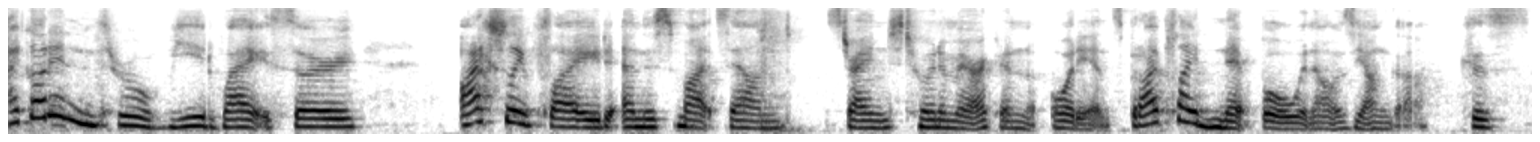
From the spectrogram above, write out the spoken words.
I got in through a weird way. So I actually played, and this might sound strange to an American audience, but I played netball when I was younger because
